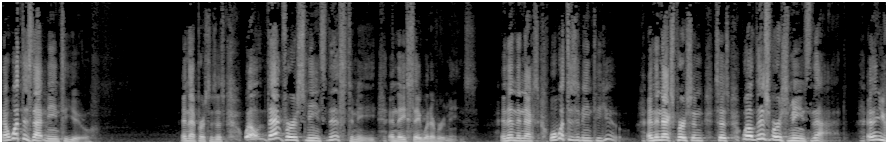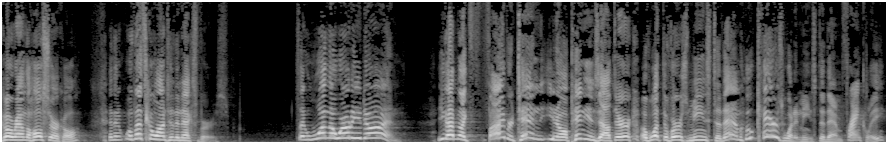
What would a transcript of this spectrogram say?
Now, what does that mean to you? And that person says, Well, that verse means this to me. And they say whatever it means. And then the next, Well, what does it mean to you? And the next person says, Well, this verse means that. And then you go around the whole circle. And then, Well, let's go on to the next verse. It's like, What in the world are you doing? You got like five or ten, you know, opinions out there of what the verse means to them. Who cares what it means to them, frankly?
